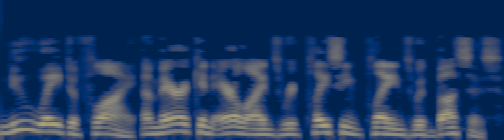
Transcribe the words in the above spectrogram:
New way to fly, American Airlines replacing planes with buses.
